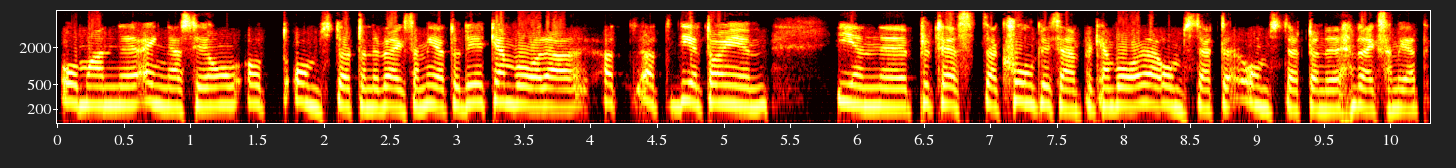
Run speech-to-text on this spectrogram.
om man eh, ägnar sig åt omstörtande verksamhet. Och det kan vara att, att delta i en i en eh, protestaktion till exempel kan vara omstörta, omstörtande verksamhet.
